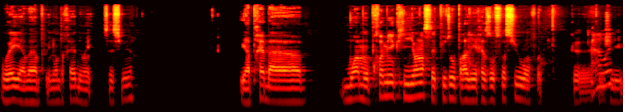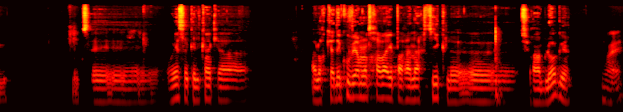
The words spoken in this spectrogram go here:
Oui, il y avait un peu une entraide, oui, c'est sûr. Et après, bah, moi, mon premier client, c'est plutôt par les réseaux sociaux, en fait, que, ah je l'ai eu. Donc, c'est... C'est quelqu'un qui a... Alors, qui a découvert mon travail par un article euh, sur un blog. Ouais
